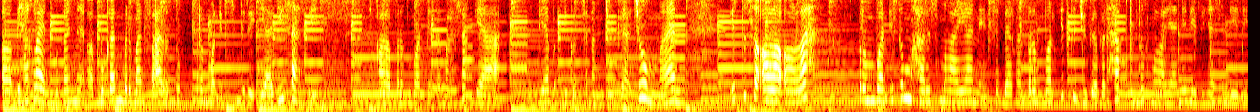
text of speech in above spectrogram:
uh, pihak lain bukan bukan bermanfaat untuk perempuan itu sendiri. Ya bisa sih. Kalau perempuan pintar masak ya dia ikut senang juga cuman itu seolah-olah perempuan itu harus melayani sedangkan perempuan itu juga berhak untuk melayani dirinya sendiri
